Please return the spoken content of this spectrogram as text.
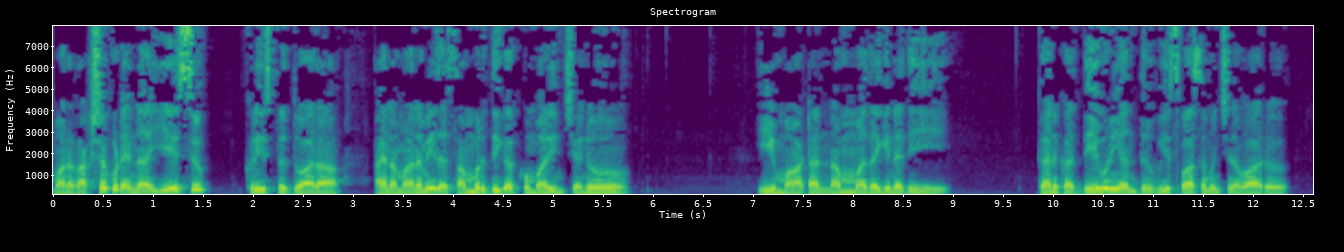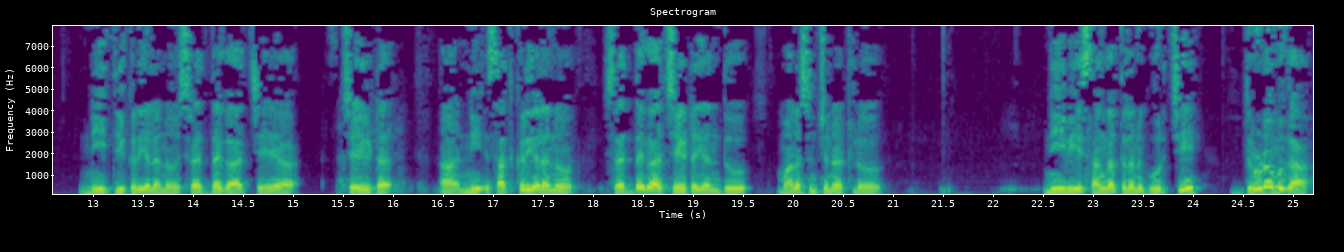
మన రక్షకుడైన యేసు క్రీస్తు ద్వారా ఆయన మన మీద సమృద్ధిగా కుమ్మరించెను. ఈ మాట నమ్మదగినది. కనుక దేవుని యందు విశ్వాసముంచిన వారు నీతి క్రియలను శ్రద్ధగా చేయ చేయుట నీ- సత్క్రియలను శ్రద్ధగా చేయుట ఎందు మనసుంచినట్లు నీవి సంగతులను గూర్చి దృఢముగా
